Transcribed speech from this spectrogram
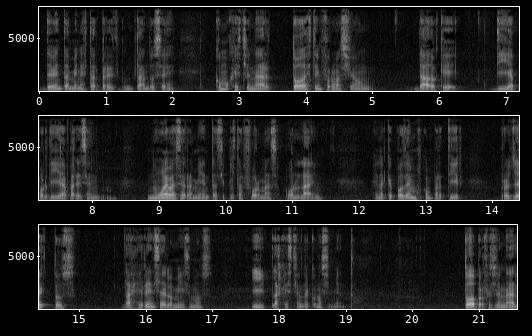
deben también estar preguntándose cómo gestionar toda esta información, dado que día por día aparecen nuevas herramientas y plataformas online en las que podemos compartir proyectos, la gerencia de los mismos y la gestión del conocimiento. Todo profesional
